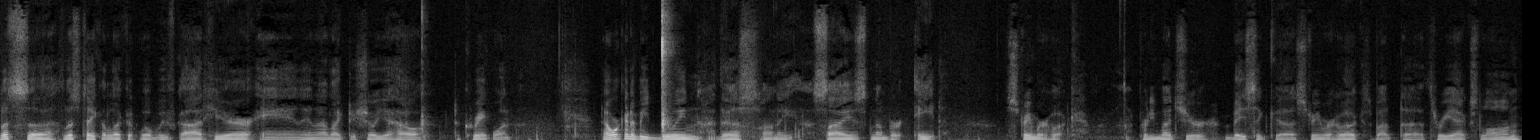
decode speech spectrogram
Let's uh, let's take a look at what we've got here, and then I'd like to show you how to create one. Now we're going to be doing this on a size number 8 streamer hook. Pretty much your basic uh, streamer hook is about uh, 3x long.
